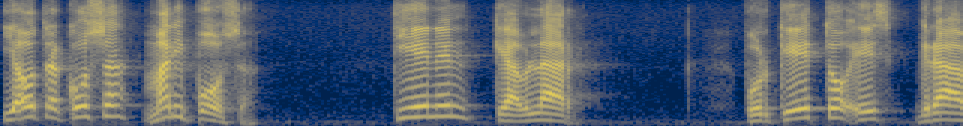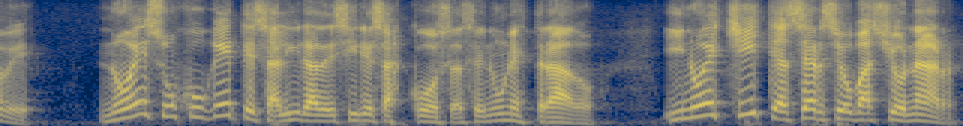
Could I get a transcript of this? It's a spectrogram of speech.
Y a otra cosa, mariposa. Tienen que hablar, porque esto es grave. No es un juguete salir a decir esas cosas en un estrado. Y no es chiste hacerse ovacionar.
